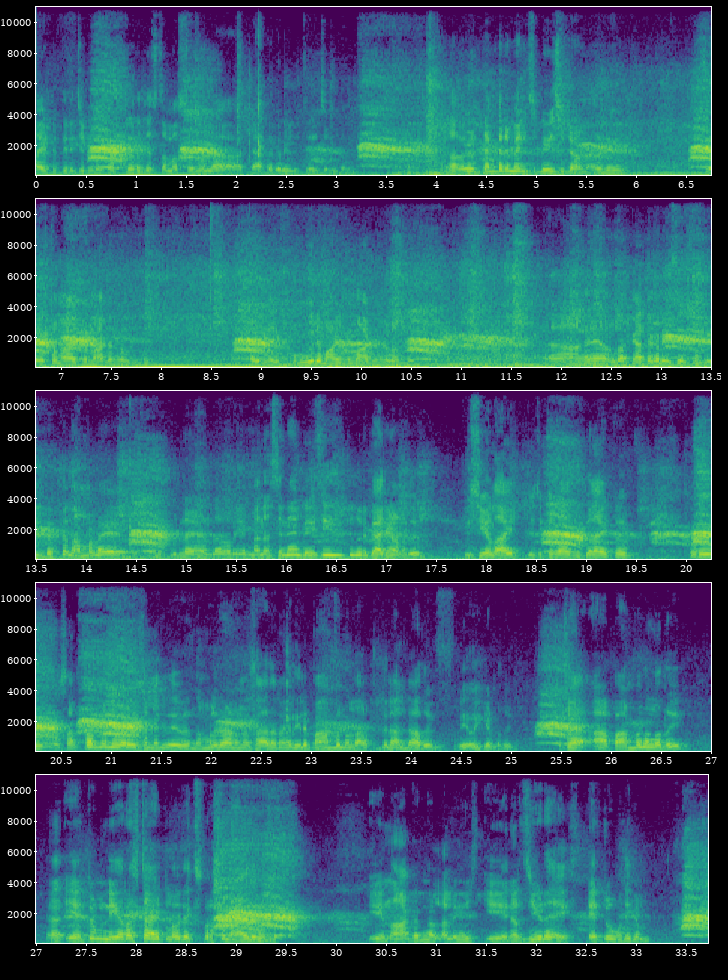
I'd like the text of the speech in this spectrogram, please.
ആയിട്ട് തിരിച്ചിട്ടുണ്ട്. സപ്തരജ സ്തമസ് എന്നുള്ള കാറ്റഗറിയിൽ തിരിച്ചിട്ടുണ്ട്. അത് അവർ ടെമ്പറമെന്റ്സ് ബേസിട്ടാണ് അതിൽ ശ്രേഷ്ഠമായിട്ട് നാഗങ്ങളുണ്ട് അതുമായി ക്രൂരമായിട്ട് നാഗങ്ങളുണ്ട് അങ്ങനെയുള്ള കാറ്റഗറൈസേഷൻ ഉണ്ട്. ഇതൊക്കെ നമ്മളെ പിന്നെ എന്താ പറയുക മനസ്സിനെ ബേസ് ചെയ്തിരിക്കുന്ന ഒരു കാര്യമാണത് ഫിസിക്കലായി ഫിസിക്കലോജിക്കലായിട്ട് ഒരു സർപ്പം എന്ന് പറയുന്ന സമയത്ത് നമ്മൾ കാണുന്ന സാധാരണഗതിയിൽ പാമ്പ് എന്നുള്ള അർത്ഥത്തിലല്ല അത് പ്രയോഗിക്കേണ്ടത് പക്ഷേ ആ പാമ്പ് എന്നുള്ളത് ഏറ്റവും നിയറസ്റ്റ് ആയിട്ടുള്ള ഒരു എക്സ്പ്രഷൻ ആയതുകൊണ്ട് ഈ നാഗങ്ങൾ അല്ലെങ്കിൽ ഈ എനർജിയുടെ ഏറ്റവും അധികം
